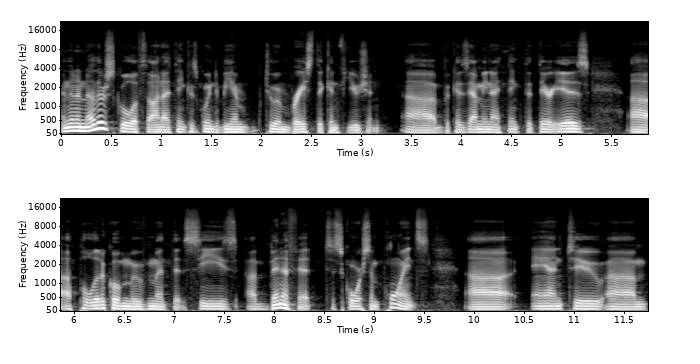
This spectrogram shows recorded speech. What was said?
And then another school of thought, I think, is going to be em- to embrace the confusion, uh, because I mean, I think that there is uh, a political movement that sees a benefit to score some points uh, and to um,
